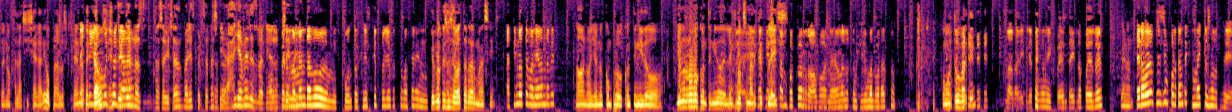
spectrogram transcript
bueno, ojalá sí se haga. Digo, para los que estén afectados. muchos En Twitter ya- nos, nos avisaron varias personas que, Ajá. ah, ya me desbanearon. Pero Sí, no me- me han dado mis puntos. Y es que pues yo creo que va a ser en... Yo creo que eso se va a tardar más, sí. ¿A ti no te banearon, David? No, no, yo no compro contenido. Yo no robo contenido del Xbox esa Marketplace. gente Tampoco robo, nada más lo consigo más barato. Como tú, Martín. no, David, yo tengo mi cuenta y lo puedes ver. Bueno, Pero bueno, pues es importante que Microsoft eh,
